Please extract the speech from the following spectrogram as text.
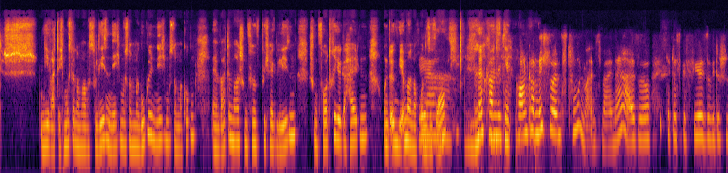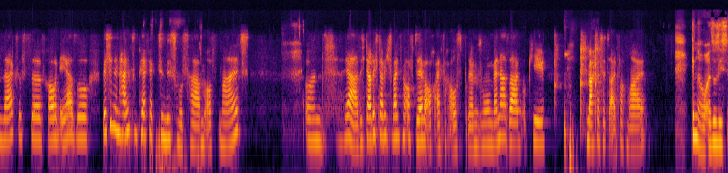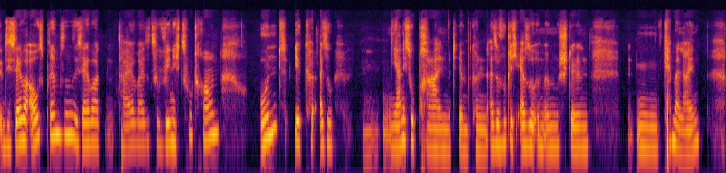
nee, warte, ich muss da noch mal was zu lesen. Nee, ich muss noch mal googeln. Nee, ich muss noch mal gucken. Äh, warte mal, schon fünf Bücher gelesen, schon Vorträge gehalten und irgendwie immer noch unsicher. Ja, Ne? kommen Ich nicht, Frauen kommen nicht so ins Tun manchmal, ne? Also ich habe das Gefühl, so wie du schon sagst, dass äh, Frauen eher so ein bisschen den Hang zum Perfektionismus haben oftmals. Und ja, sich dadurch, glaube ich, manchmal oft selber auch einfach ausbremsen, wo Männer sagen, okay, ich mache das jetzt einfach mal. Genau, also sich, sich selber ausbremsen, sich selber teilweise zu wenig zutrauen und ihr könnt, also ja, nicht so prahlen mit ihrem Können, also wirklich eher so im, im stillen mm, Kämmerlein.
